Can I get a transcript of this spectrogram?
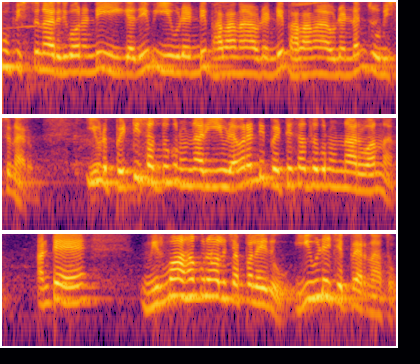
చూపిస్తున్నారు. ఇదిగోనండి ఈ గది ఈవిడండి ఫలానా ఆవిడండి ఫలానా ఆవిడండి అని చూపిస్తున్నారు. ఈవిడ పెట్టి సర్దుకుని ఉన్నారు. ఈవిడ ఎవరండి? పెట్టి సర్దుకుని ఉన్నారు అన్నాను. అంటే నిర్వాహకురాలు చెప్పలేదు. ఈవిడే చెప్పారు నాతో.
